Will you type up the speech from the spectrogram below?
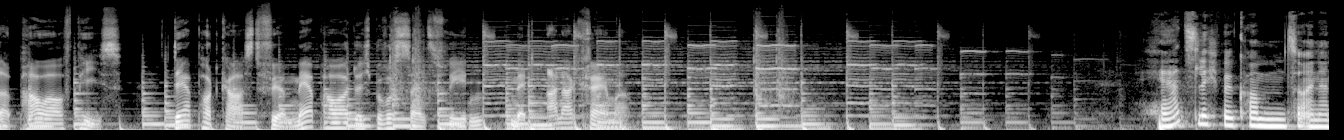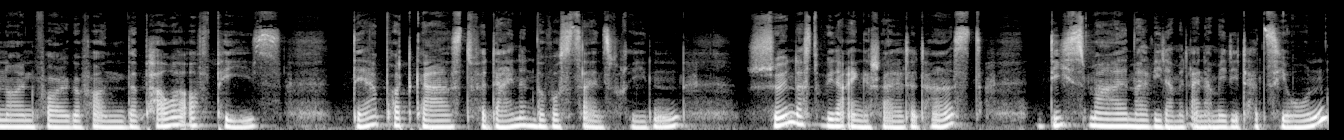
The Power of Peace, der Podcast für mehr Power durch Bewusstseinsfrieden mit Anna Krämer. Herzlich willkommen zu einer neuen Folge von The Power of Peace, der Podcast für deinen Bewusstseinsfrieden. Schön, dass du wieder eingeschaltet hast. Diesmal mal wieder mit einer Meditation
